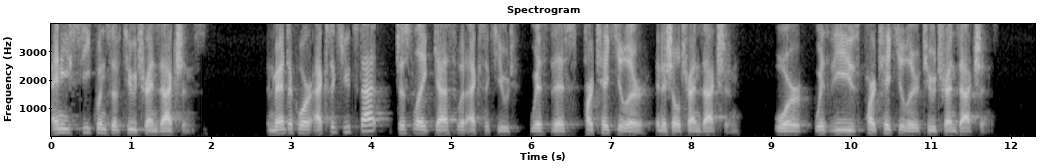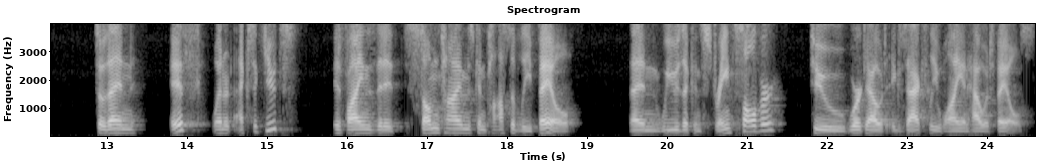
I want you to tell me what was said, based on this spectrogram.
any sequence of two transactions. And Manticore executes that just like Geth would execute with this particular initial transaction or with these particular two transactions. So then if when it executes, it finds that it sometimes can possibly fail, then we use a constraint solver to work out exactly why and how it fails.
